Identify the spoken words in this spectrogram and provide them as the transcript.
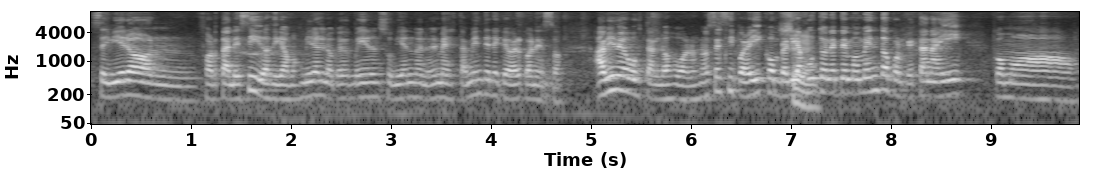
se vieron fortalecidos, digamos, miren lo que vienen subiendo en el mes, también tiene que ver con eso. A mí me gustan los bonos, no sé si por ahí compraría Sí. justo en este momento porque están ahí como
